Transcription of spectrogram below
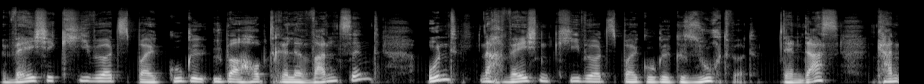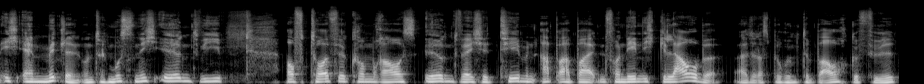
welche Keywords bei Google überhaupt relevant sind und nach welchen Keywords bei Google gesucht wird. Denn das kann ich ermitteln und muss nicht irgendwie auf Teufel komm raus irgendwelche Themen abarbeiten, von denen ich glaube, also das berühmte Bauchgefühl,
